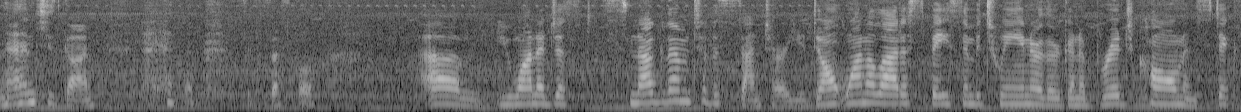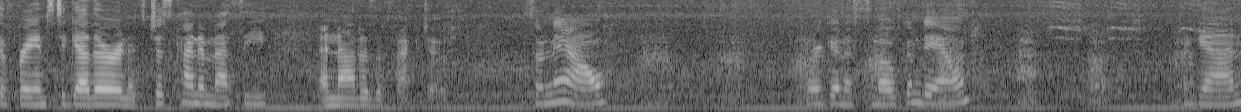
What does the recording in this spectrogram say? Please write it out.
And she's gone, successful. Um, you wanna just snug them to the center. You don't want a lot of space in between or they're gonna bridge comb and stick the frames together and it's just kind of messy and not as effective. So now we're gonna smoke them down again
